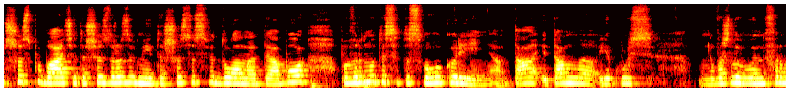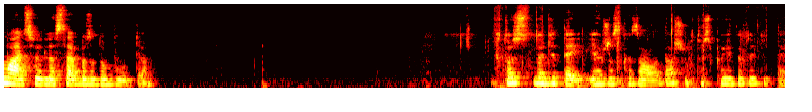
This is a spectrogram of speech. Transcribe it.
Щось побачити, щось зрозуміти, щось усвідомити, або повернутися до свого коріння, та? і там е, якусь важливу інформацію для себе здобути. Хтось до дітей, я вже сказала, да, що хтось поїде до дітей.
